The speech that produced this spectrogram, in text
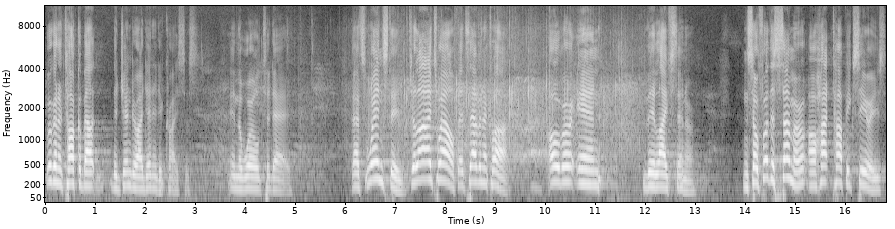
We're going to talk about the gender identity crisis in the world today. That's Wednesday, July 12th at 7 o'clock over in the Life Center. And so for the summer, our Hot Topic series,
